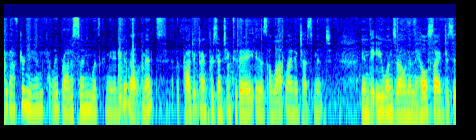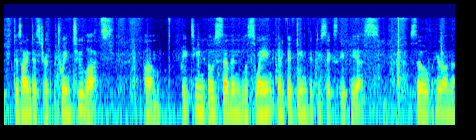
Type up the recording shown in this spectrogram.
Good afternoon. Kelly Brodison with Community Development. The project I'm presenting today is a lot line adjustment in the E1 zone in the Hillside Des- Design District between two lots, um, 1807 Lasuen and 1556 APS. So here on the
